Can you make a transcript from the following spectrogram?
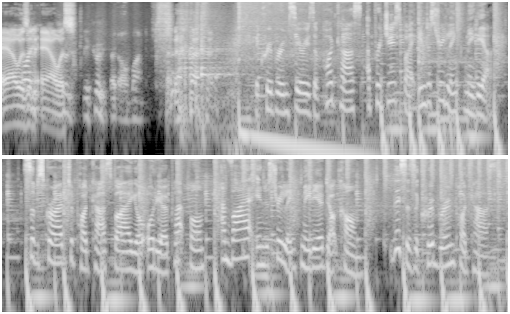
hours Oh, and you hours. Could, you could, but I won't. The Crib Room series of podcasts are produced by Industry Link Media. Subscribe to podcasts via your audio platform and via industrylinkmedia.com. This is a Crib Room podcast.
